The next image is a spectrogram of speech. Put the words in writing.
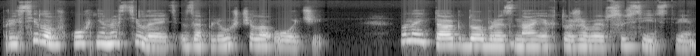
присіла в кухні на стілець, заплющила очі. Вона й так добре знає, хто живе в сусідстві.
